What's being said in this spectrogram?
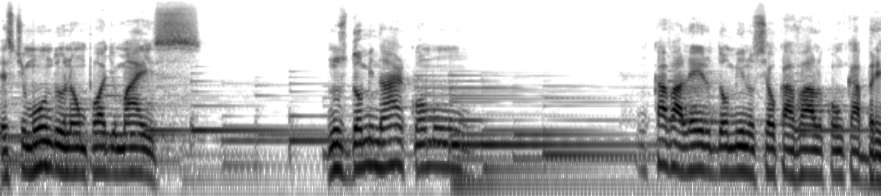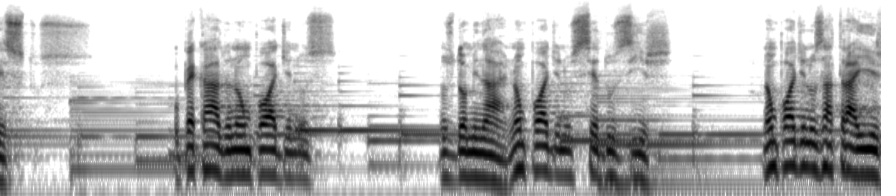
Este mundo não pode mais nos dominar como um, cavaleiro domina o seu cavalo com cabrestos. O pecado não pode nos, nos dominar, não pode nos seduzir, não pode nos atrair.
